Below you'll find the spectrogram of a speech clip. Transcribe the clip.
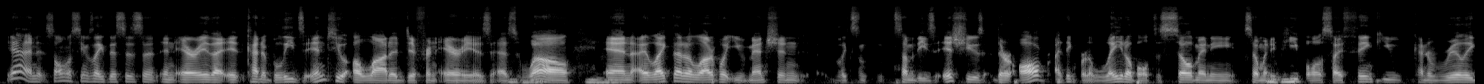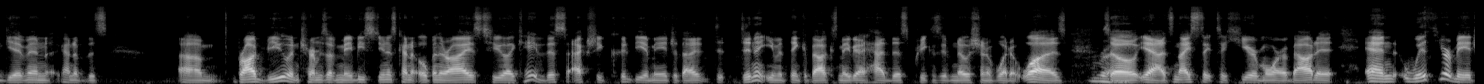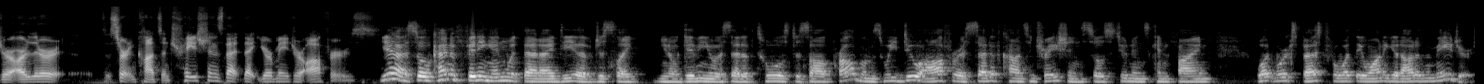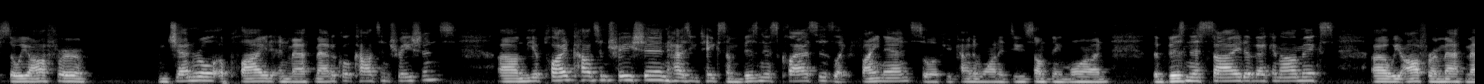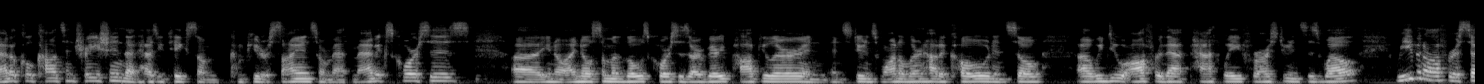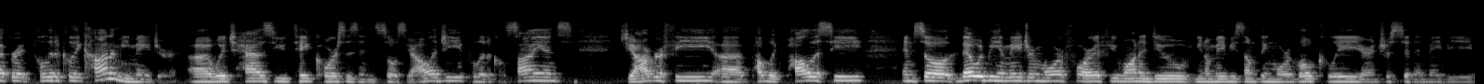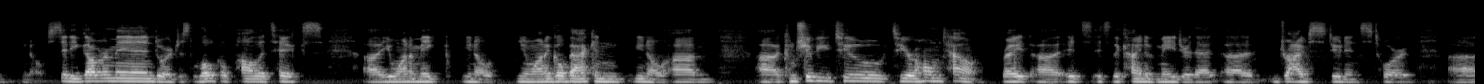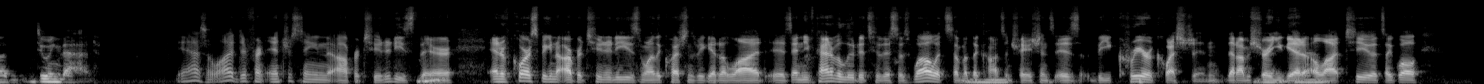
yeah, and it almost seems like this is an area that it kind of bleeds into a lot of different areas as mm-hmm. well. Mm-hmm. And I like that a lot of what you've mentioned, like some some of these issues, they're all I think relatable to so many so many mm-hmm. people. So I think you've kind of really given kind of this um, broad view in terms of maybe students kind of open their eyes to like, hey, this actually could be a major that I d- didn't even think about because maybe I had this preconceived notion of what it was. Right. So yeah, it's nice to, to hear more about it. And with your major, are there certain concentrations that that your major offers? Yeah, so kind of fitting in with that idea of just like, you know, giving you a set of tools to solve problems, we do offer a set of concentrations so students can find what works best for what they want to get out of the major. So we offer general, applied, and mathematical concentrations. Um, the applied concentration has you take some business classes like finance. So if you kind of want to do something more on the business side of economics, uh, we offer a mathematical concentration that has you take some computer science or mathematics courses. Uh, you know, I know some of those courses are very popular and, and students want to learn how to code. And so uh, we do offer that pathway for our students as well. We even offer a separate political economy major, uh, which has you take courses in sociology, political science, geography, uh, public policy. And so that would be a major more for if you want to do, you know, maybe something more locally, you're interested in maybe, you know, city government or just local politics. Uh, you want to make, you know, you want to go back and, you know, um, uh, contribute to to your hometown right? Uh, it's it's the kind of major that uh, drives students toward uh, doing that. Yeah, there's a lot of different interesting opportunities mm-hmm. there. Mm-hmm. And of course, speaking of opportunities, one of the questions we get a lot is, and you've kind of alluded to this as well with some of the mm-hmm. concentrations, is the career question that I'm sure you get a lot too. It's like, well,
